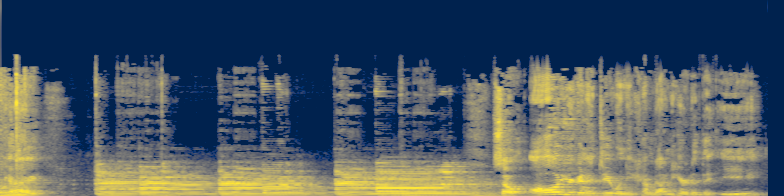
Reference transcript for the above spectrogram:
Okay. So all you're going to do when you come down here to the E,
